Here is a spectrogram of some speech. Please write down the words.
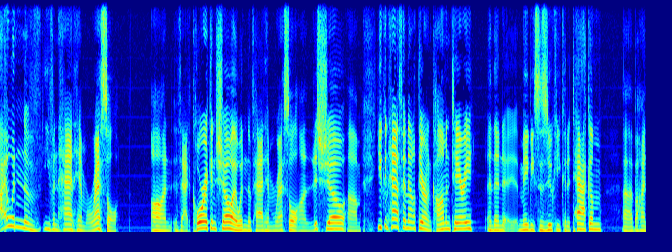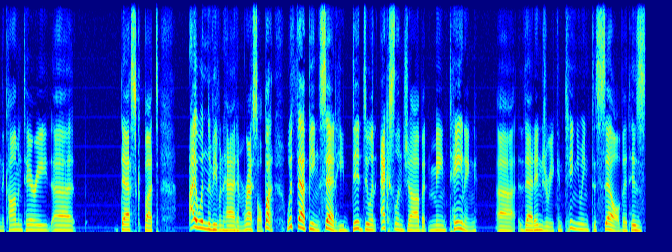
I wouldn't have even had him wrestle on that Korakuen show. I wouldn't have had him wrestle on this show. Um, you can have him out there on commentary, and then uh, maybe Suzuki could attack him uh, behind the commentary uh, desk, but I wouldn't have even had him wrestle. But with that being said, he did do an excellent job at maintaining uh, that injury, continuing to sell that his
